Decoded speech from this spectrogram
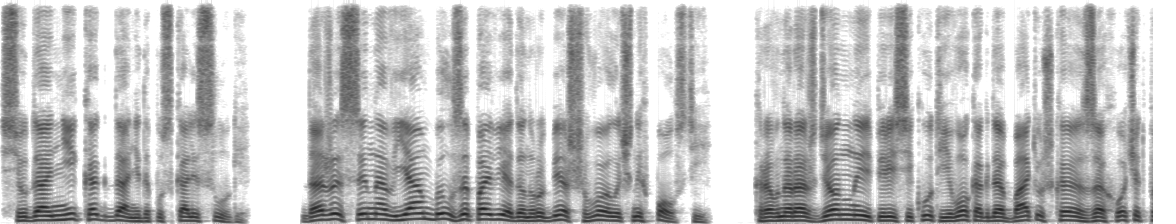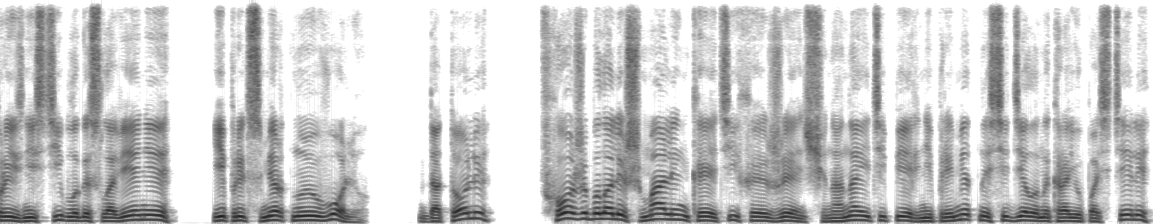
Сюда никогда не допускали слуги. Даже сыновьям был заповедан рубеж войлочных полстей. Кровнорожденные пересекут его, когда батюшка захочет произнести благословение и предсмертную волю. Да то ли вхоже была лишь маленькая тихая женщина. Она и теперь неприметно сидела на краю постели,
